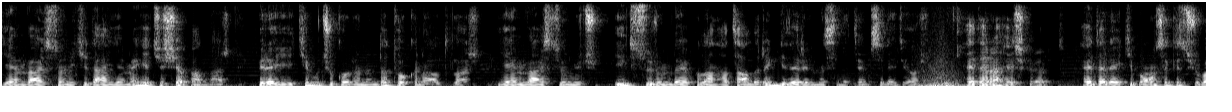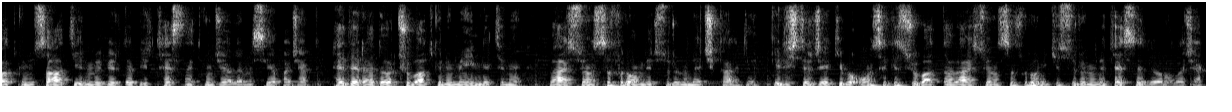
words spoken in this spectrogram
Yem versiyon 2'den Yem'e geçiş yapanlar 1 ayı 2,5 oranında token aldılar. Yem versiyon 3 ilk sürümde yapılan hataların giderilmesini temsil ediyor. Hedera Hashcraft Hedera ekibi 18 Şubat günü saat 21'de bir testnet güncellemesi yapacak. Hedera 4 Şubat günü mainnetini versiyon 0.11 sürümüne çıkardı. Geliştirici ekibi 18 Şubat'ta versiyon 0.12 sürümünü test ediyor olacak.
